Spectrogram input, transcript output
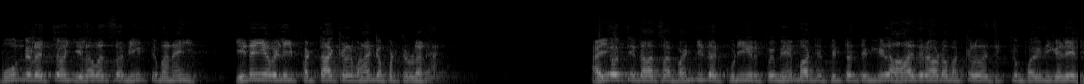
மூன்று லட்சம் இலவச வீட்டுமனை இணையவழி பட்டாக்கள் வழங்கப்பட்டுள்ளன. அயோத்திதாச பண்டிதர் குடியிருப்பு மேம்பாட்டு திட்டத்தின் கீழ் ஆதிராவிட மக்கள் வசிக்கும் பகுதிகளில்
